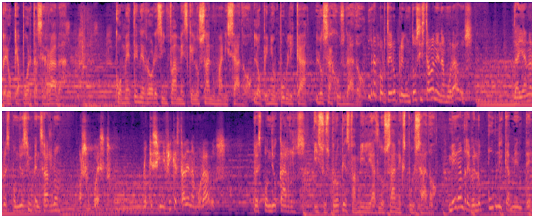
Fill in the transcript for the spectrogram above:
pero que a puerta cerrada cometen errores infames que los han humanizado. La opinión pública los ha juzgado. Un reportero preguntó si estaban enamorados. Diana respondió sin pensarlo, por supuesto, lo que significa estar enamorados respondió Carlos. Y sus propias familias los han expulsado. Meghan reveló públicamente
